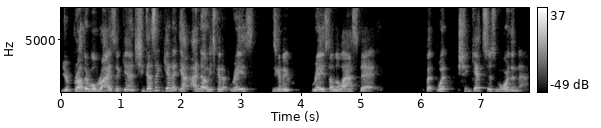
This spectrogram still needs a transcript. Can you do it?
your brother will rise again, she doesn't get it. Yeah, I know he's going to raise, he's going to be raised on the last day. But what she gets is more than that.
